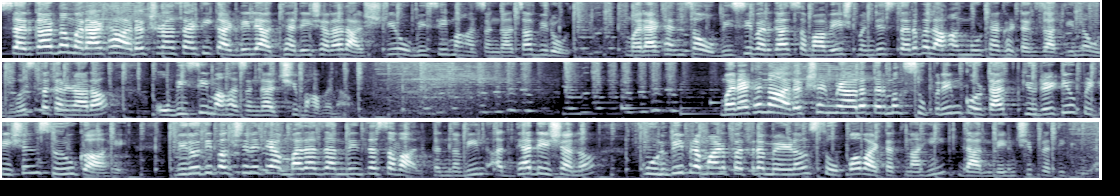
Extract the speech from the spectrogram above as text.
सरकारनं मराठा आरक्षणासाठी काढलेल्या अध्यादेशाला राष्ट्रीय ओबीसी महासंघाचा विरोध. मराठ्यांचा ओबीसी वर्गात समावेश म्हणजे सर्व लहान मोठ्या घटक जातींना उद्ध्वस्त करणारा ओबीसी महासंघाची भावना. मराठ्यांना आरक्षण मिळालं तर मग सुप्रीम कोर्टात क्युरेटिव्ह पिटिशन सुरू का आहे? विरोधी पक्षनेते अंबादास दानवेंचा सवाल तर नवीन अध्यादेशानं कुणबी प्रमाणपत्र मिळणं सोपं वाटत नाही दानवेंची प्रतिक्रिया.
